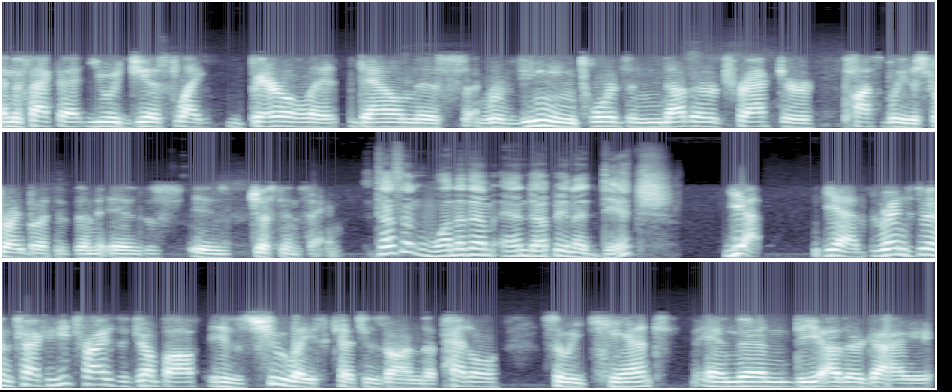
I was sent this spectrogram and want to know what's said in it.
And the fact that you would just like barrel it down this ravine towards another tractor, possibly destroy both of them, is is just insane. Doesn't one of them end up in a ditch? Yeah, yeah. Ren's doing the tractor. He tries to jump off. His shoelace catches on the pedal, so he can't. And then the other guy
